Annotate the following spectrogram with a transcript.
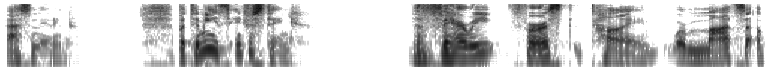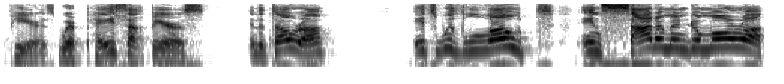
Fascinating. But to me, it's interesting the very first time where matzah appears, where Pesach appears in the Torah, it's with Lot in Sodom and Gomorrah,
